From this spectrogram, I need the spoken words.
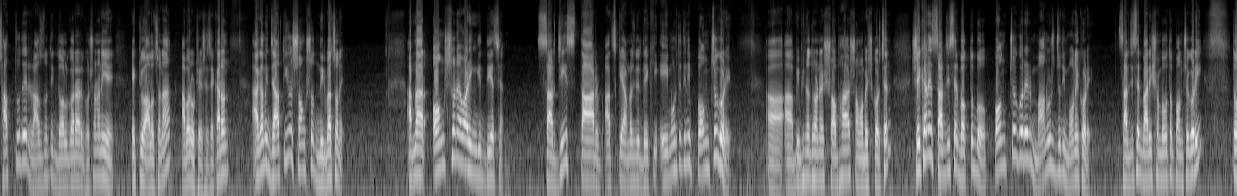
ছাত্রদের রাজনৈতিক দল গড়ার ঘোষণা নিয়ে একটু আলোচনা আবার উঠে এসেছে। কারণ আগামী জাতীয় সংসদ নির্বাচনে আপনার অংশ নেওয়ার ইঙ্গিত দিয়েছেন। সার্জিস তার আজকে আমরা যদি দেখি, এই মুহূর্তে তিনি পঞ্চগড়ে বিভিন্ন ধরনের সভা সমাবেশ করছেন। সেখানে সার্জিসের বক্তব্য, পঞ্চগড়ের মানুষ যদি মনে করে, সার্জিসের বাড়ি সম্ভবত পঞ্চগড়ই, তো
